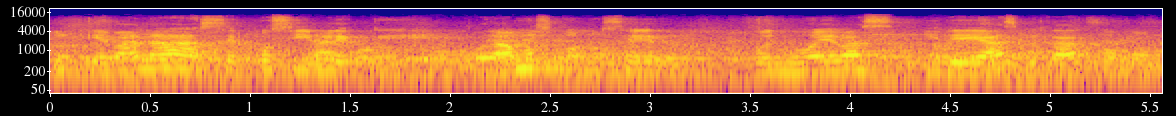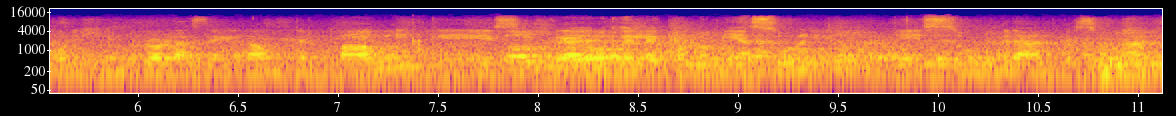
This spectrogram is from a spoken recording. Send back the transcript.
y que van a hacer posible que podamos conocer pues nuevas ideas, ¿verdad? Como por ejemplo las de Gaunter Pauli, que es el creador de la economía azul, es un gran personaje,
